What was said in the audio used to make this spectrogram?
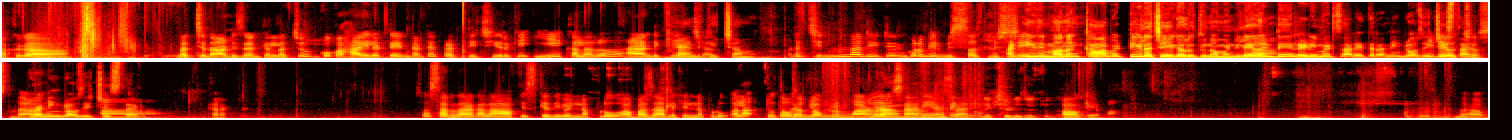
చక్కగా నచ్చిన డిజైన్కి వెళ్ళచ్చు. ఇంకొక హైలైట్ ఏంటంటే ప్రతి చీరకి ఈ కలర్ హ్యాండ్కి హ్యాండ్కి ఇచ్చాము. అంటే చిన్న డీటెయిలింగ్ కూడా మీరు మిస్ మిస్ అంటే ఇది మనం కాబట్టి ఇలా చేయగలుగుతున్నామండి. లేదంటే రెడీమేడ్ సార్ అయితే రన్నింగ్ బ్లౌజ్ ఇచ్చేస్తాడు? రన్నింగ్ బ్లౌజ్ ఇచ్చేస్తాడు. కరెక్ట్. సో సరదాగా అలా ఆఫీస్కి అది వెళ్ళినప్పుడు ఆ బజార్లకి వెళ్ళినప్పుడు అలా టూ థౌజండ్లో బ్రహ్మాండమైన సారీ నెక్స్ట్ డిజైన్ చూద్దాం. ఓకే అమ్మా. వావ్,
